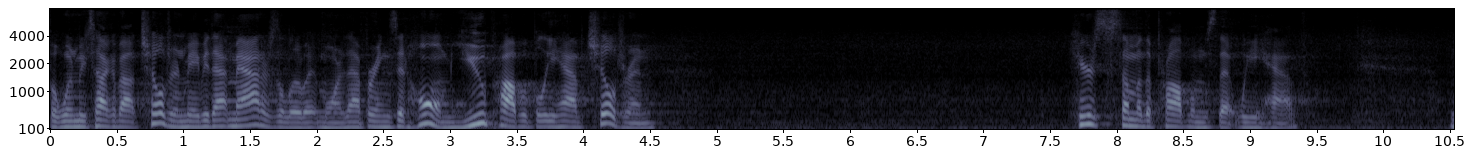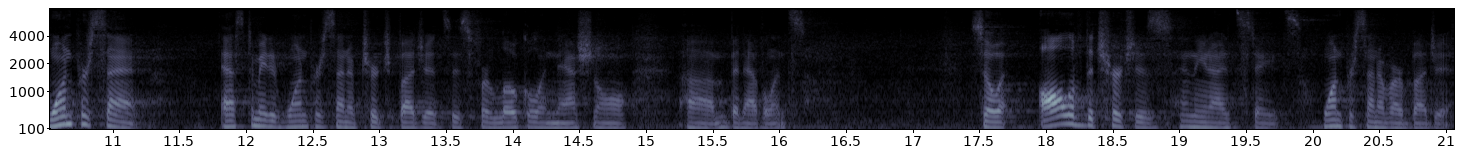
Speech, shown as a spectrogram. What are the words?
But when we talk about children, maybe that matters a little bit more. That brings it home. You probably have children. Here's some of the problems that we have 1%, estimated 1% of church budgets is for local and national um, benevolence. So, all of the churches in the United States, 1% of our budget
